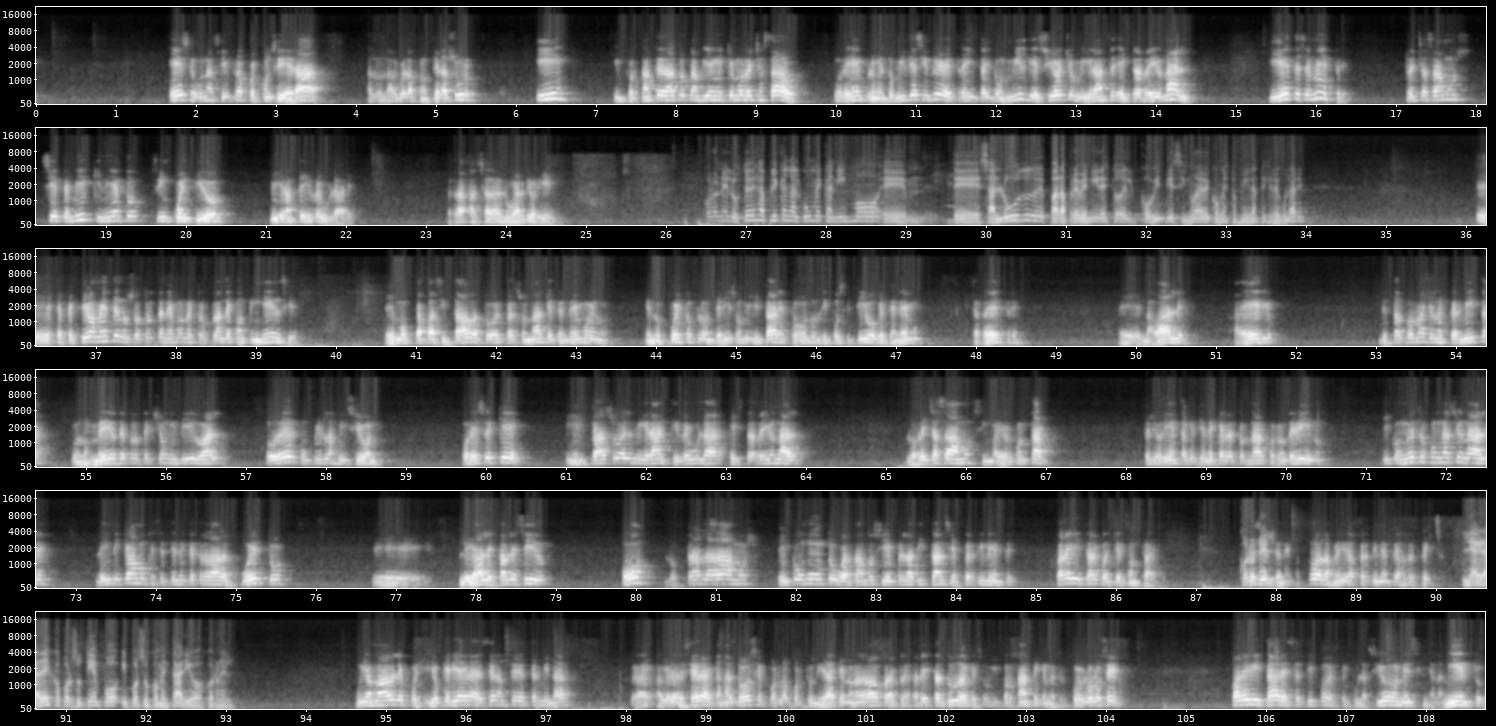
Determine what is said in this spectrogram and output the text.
Esa es una cifra pues considerada a lo largo de la frontera sur. Y importante dato también es que hemos rechazado, por ejemplo, en el 2019, 32.018 migrantes extrarregionales. Y este semestre rechazamos 7.552 migrantes irregulares, ¿verdad? Hacia el lugar de origen. Coronel, ¿ustedes aplican algún mecanismo em, de salud para prevenir esto del COVID-19 con estos migrantes irregulares? Eh, efectivamente, nosotros tenemos nuestro plan de contingencia. Hemos capacitado a todo el personal que tenemos en los puestos fronterizos militares, todos los dispositivos que tenemos terrestres, eh, navales, aéreos, de tal forma que nos permita, con los medios de protección individual, poder cumplir las misiones. Por eso es que, en el caso del migrante irregular extrarregional, lo rechazamos sin mayor contacto. Se le orienta que tiene que retornar por donde vino y con nuestros connacionales le indicamos que se tienen que trasladar al puesto eh, legal establecido o los trasladamos en conjunto guardando siempre las distancias pertinentes para evitar cualquier contagio. Coronel, tenemos todas las medidas pertinentes al respecto. Le agradezco por su tiempo y por sus comentarios, coronel. Muy amable, pues yo quería agradecer antes de terminar, agradecer al Canal 12 por la oportunidad que nos ha dado para aclarar estas dudas que son importantes que nuestro pueblo lo sepa para evitar ese tipo de especulaciones, señalamientos,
